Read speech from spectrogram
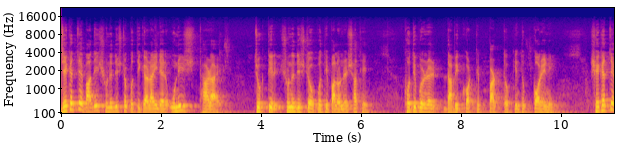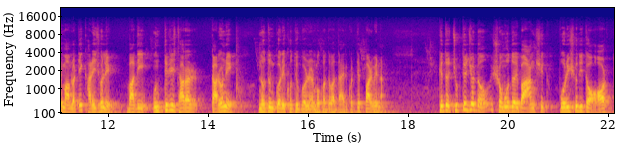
যেক্ষেত্রে বাদী সুনির্দিষ্ট প্রতিকার আইনের উনিশ ধারায় চুক্তির সুনির্দিষ্ট প্রতিপালনের সাথে ক্ষতিপূরণের দাবি করতে পারত, কিন্তু করেনি। সেক্ষেত্রে মামলাটি খারিজ হলে বাদী উনত্রিশ ধারার কারণে নতুন করে ক্ষতিপূরণের মোকদ্দমা দায়ের করতে পারবে না। কিন্তু চুক্তির জন্য সমুদয় বা আংশিক পরিশোধিত অর্থ,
